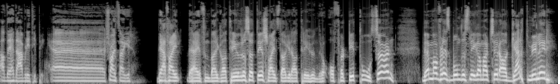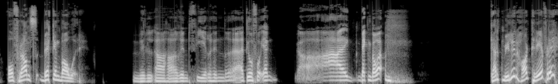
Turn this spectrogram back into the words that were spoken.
Ja, det der blir tipping. Eh, Schweinsteiger. Det er feil. Det er Effenberg har 370, Schweinsteiger har 342. Søren! Hvem har flest Bundesliga-matcher av Gert Müller og Frans Beckenbauer? Müller har rundt 400 Jeg tror for jeg, ja, Beckenbauer. Gert Müller har tre flere.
